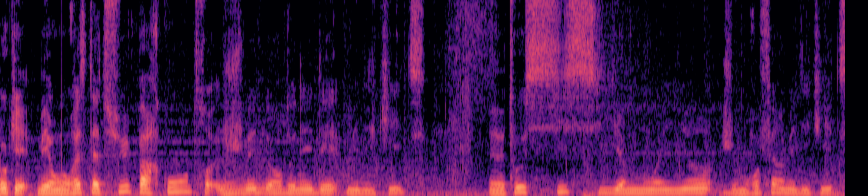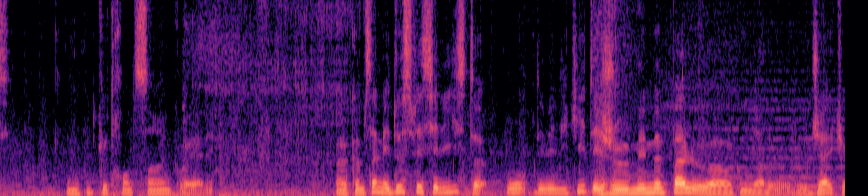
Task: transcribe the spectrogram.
Ok, mais on reste là-dessus. Par contre, je vais leur donner des medikits. Euh, toi aussi, s'il y a moyen, je vais me refaire un medikit. Ça ne me coûte que 35, ouais, allez. Euh, comme ça, mes deux spécialistes ont des medikits et je mets même pas le, euh, dire, le, jack.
